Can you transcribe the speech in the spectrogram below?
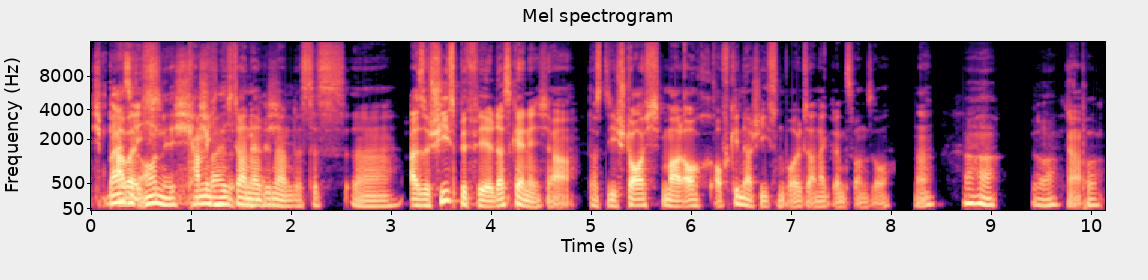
Ich weiß aber es ich auch nicht. kann Ich mich weiß nicht es daran erinnern, dass das, äh, also Schießbefehl, das kenne ich ja, dass die Storch mal auch auf Kinder schießen wollte an der Grenze und so. Ne? Aha, ja, Ja. super.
